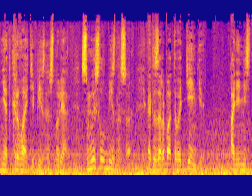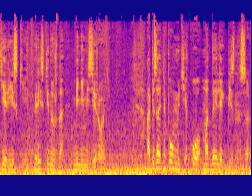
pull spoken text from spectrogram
не открывайте бизнес с нуля. Смысл бизнеса – это зарабатывать деньги, а не нести риски. Риски нужно минимизировать. Обязательно помните о моделях бизнеса.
